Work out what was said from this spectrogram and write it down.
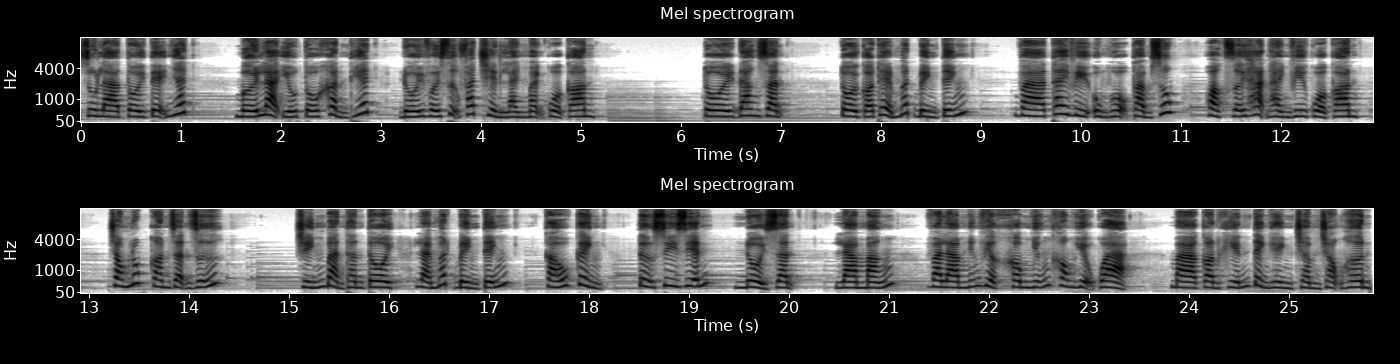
dù là tồi tệ nhất, mới là yếu tố khẩn thiết đối với sự phát triển lành mạnh của con. Tôi đang giận, tôi có thể mất bình tĩnh và thay vì ủng hộ cảm xúc hoặc giới hạn hành vi của con trong lúc con giận dữ, chính bản thân tôi lại mất bình tĩnh, cáu kỉnh, tự suy diễn, nổi giận, la mắng và làm những việc không những không hiệu quả mà còn khiến tình hình trầm trọng hơn.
